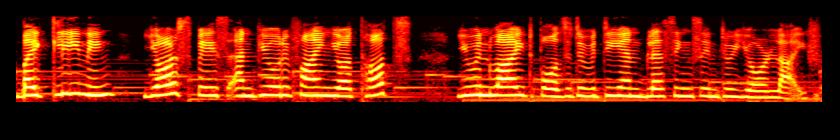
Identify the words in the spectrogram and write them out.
By cleaning your space and purifying your thoughts, you invite positivity and blessings into your life.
